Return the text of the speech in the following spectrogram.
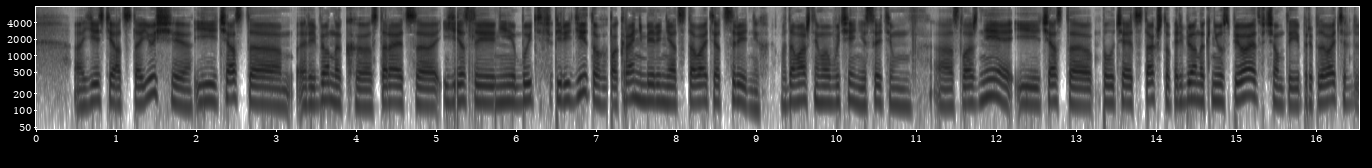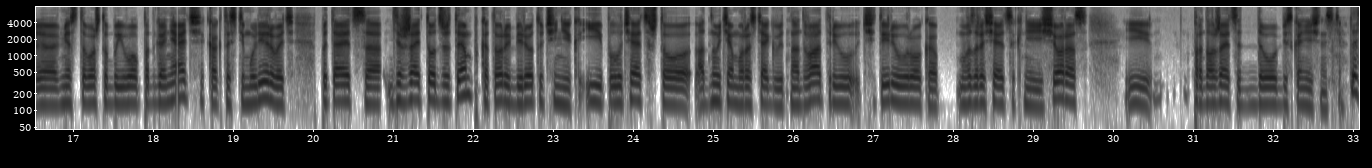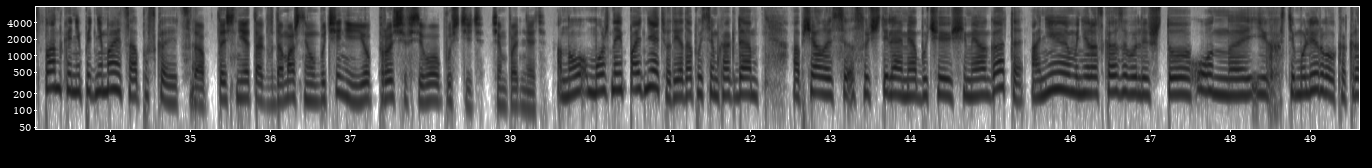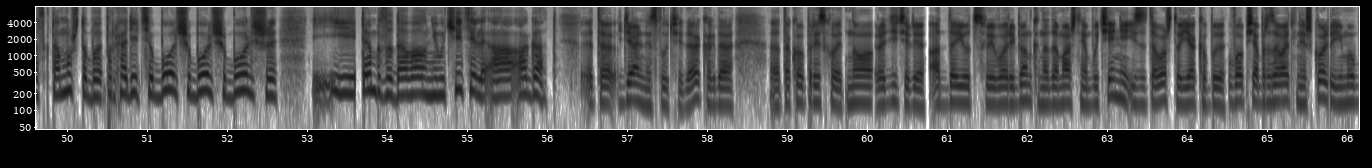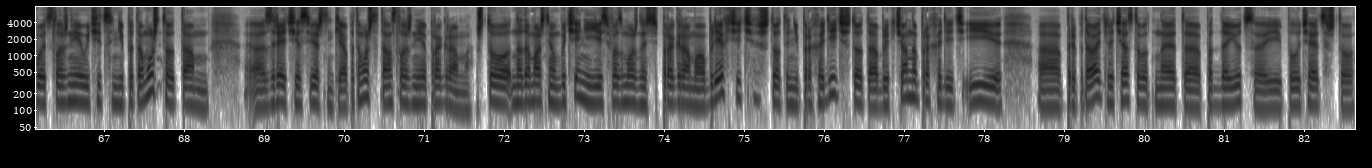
есть и отстающие, и часто ребенок э, старается, если не быть впереди, то, по крайней мере, не отставать от средних. В домашнем обучении с этим а, сложнее, и часто получается так, что ребенок не успевает в чем-то, и преподаватель э, вместо того, чтобы его подгонять, как-то стимулировать, пытается держать тот же темп, который берет ученик. И получается, что одну тему растягивает на 2, 3, 4 урока, возвращаются к ней еще раз, и продолжается до бесконечности. То есть планка не поднимается, а опускается. Да, точнее так, в домашнем обучении ее проще всего опустить, чем поднять. Ну, можно и поднять. Вот я, допустим, когда общалась с учителями, обучающими Агата, они мне рассказывали, что он их стимулировал как раз к тому, чтобы проходить все больше, больше, больше, и темп задавал не учитель, а Агат. Это идеальный случай, да, когда э, такое происходит, но родители отдают своего ребенка на домашнее обучение из-за того, что якобы в общеобразовательной школе ему будет сложнее учиться не потому, что там э, зрячие сверстники, а потому что там сложнее программа. Что на домашнем обучении есть возможность программу облегчить, что-то не проходить, что-то облегченно проходить, и э, преподаватели часто вот на это поддаются, и получается, что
